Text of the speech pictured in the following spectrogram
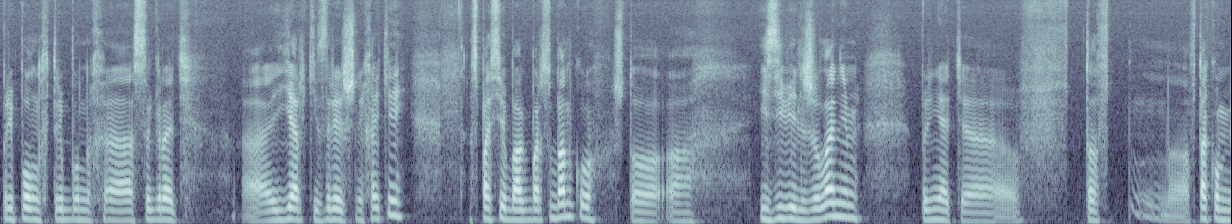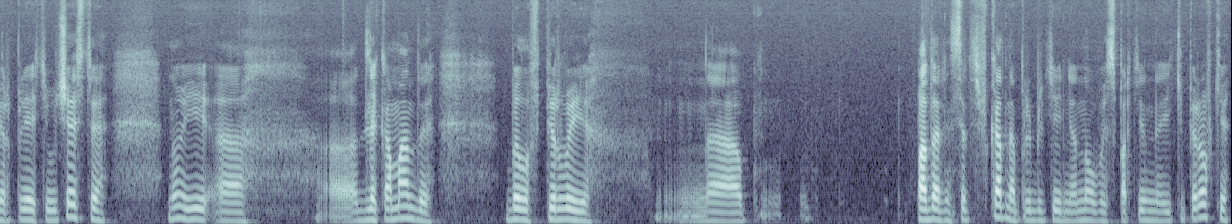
при полных трибунах э, сыграть э, яркий зрелищный хоккей. Спасибо Акбарсбанку, что э, изъявили желанием принять э, в, в, в таком мероприятии участие. Ну и э, для команды было впервые э, подарен сертификат на приобретение новой спортивной экипировки,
